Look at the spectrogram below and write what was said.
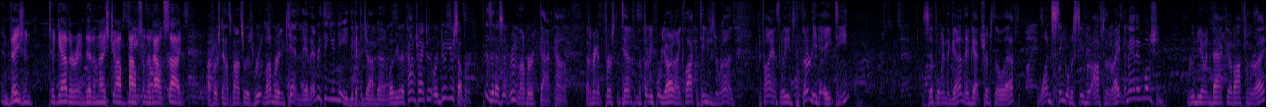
and vision together and did a nice job bouncing it outside. Our first down sponsor is Root Lumber in Kenton. They have everything you need to get the job done, whether you're a contractor or do-it-yourselfer. Visit us at rootlumber.com. That'll bring up first and 10 from the 34-yard line. Clock continues to run. Defiance leads 30 to 18. Zipfel in the gun. They've got trips to the left. One single receiver off to the right, and a man in motion. Rubio in the backfield off to the right.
